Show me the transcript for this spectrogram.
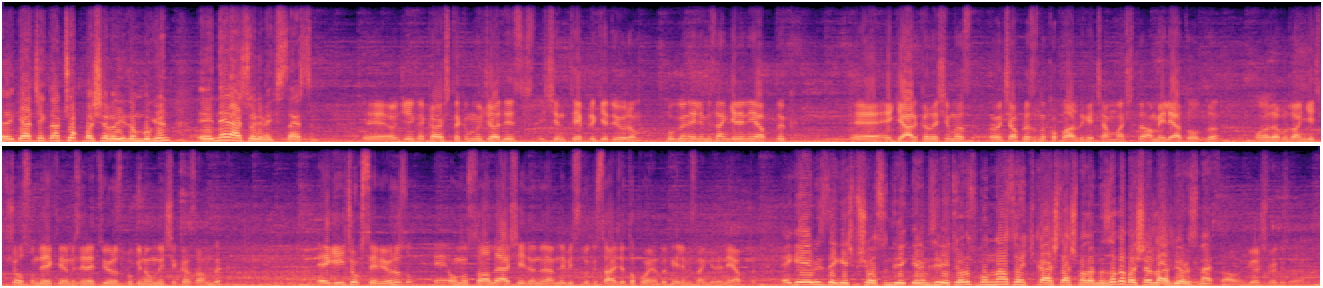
Ee, gerçekten çok başarılıydın bugün. Ee, neler söylemek istersin? Ee, öncelikle karşı takım mücadelesi için tebrik ediyorum. Bugün elimizden geleni yaptık. Ee, Ege arkadaşımız ön çaprazını kopardı geçen maçta. Ameliyat oldu. Ona da buradan geçmiş olsun dileklerimizi iletiyoruz. Bugün onun için kazandık. Ege'yi çok seviyoruz. E, onun sağlığı her şeyden önemli. Biz bugün sadece top oynadık. Elimizden geleni yaptık. Ege'ye biz de geçmiş olsun dileklerimizi iletiyoruz. Bundan sonraki karşılaşmalarınızda da başarılar diliyoruz Mert. Sağ olun. Görüşmek üzere.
